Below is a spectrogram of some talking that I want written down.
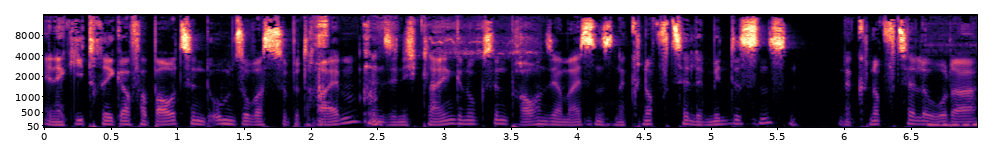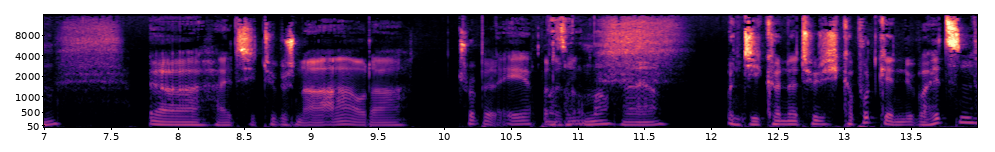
Energieträger verbaut sind, um sowas zu betreiben. Wenn sie nicht klein genug sind, brauchen sie ja meistens eine Knopfzelle mindestens. Eine Knopfzelle mhm. oder äh, halt die typischen AA oder AAA Batterien. Ja, ja. Und die können natürlich kaputt gehen, überhitzen.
